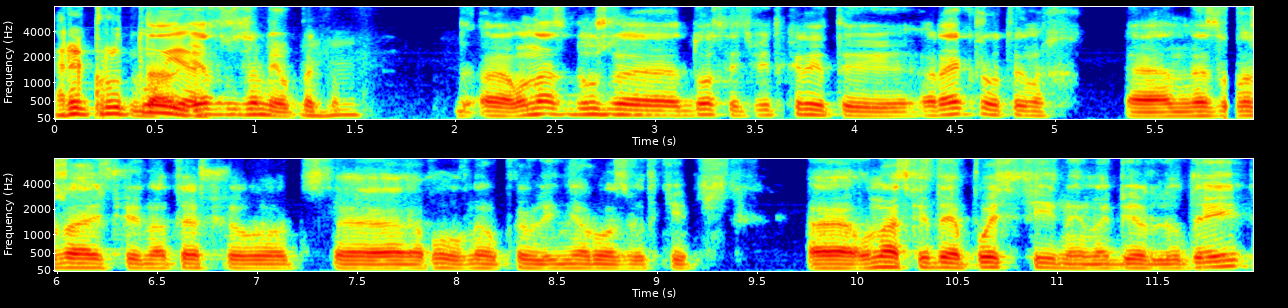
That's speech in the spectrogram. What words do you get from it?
рекрутує? я зрозумів. Е, У нас дуже досить відкритий рекрутинг, е, незважаючи на те, що це головне управління розвідки. Е, У нас іде постійний набір людей.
